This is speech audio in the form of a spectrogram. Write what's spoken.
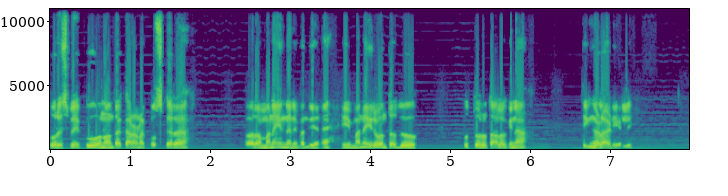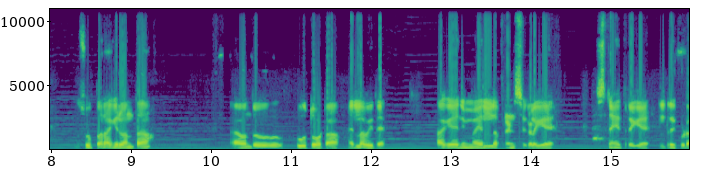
ತೋರಿಸ್ಬೇಕು ಅನ್ನುವಂಥ ಕಾರಣಕ್ಕೋಸ್ಕರ ಅವರ ಮನೆಯಿಂದನೇ ಬಂದಿದ್ದೇನೆ. ಈ ಮನೆ ಇರುವಂಥದ್ದು ಪುತ್ತೂರು ತಾಲೂಕಿನ ತಿಂಗಳಾಡಿಯಲ್ಲಿ. ಸೂಪರ್ ಆಗಿರುವಂತ ಆ, ಒಂದು ಹೂತೋಟ ಎಲ್ಲವೂ ಇದೆ ಹಾಗೆ ನಿಮ್ಮ ಎಲ್ಲ ಫ್ರೆಂಡ್ಸ್ಗಳಿಗೆ ಸ್ನೇಹಿತರಿಗೆ ಎಲ್ರಿಗೂ ಕೂಡ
